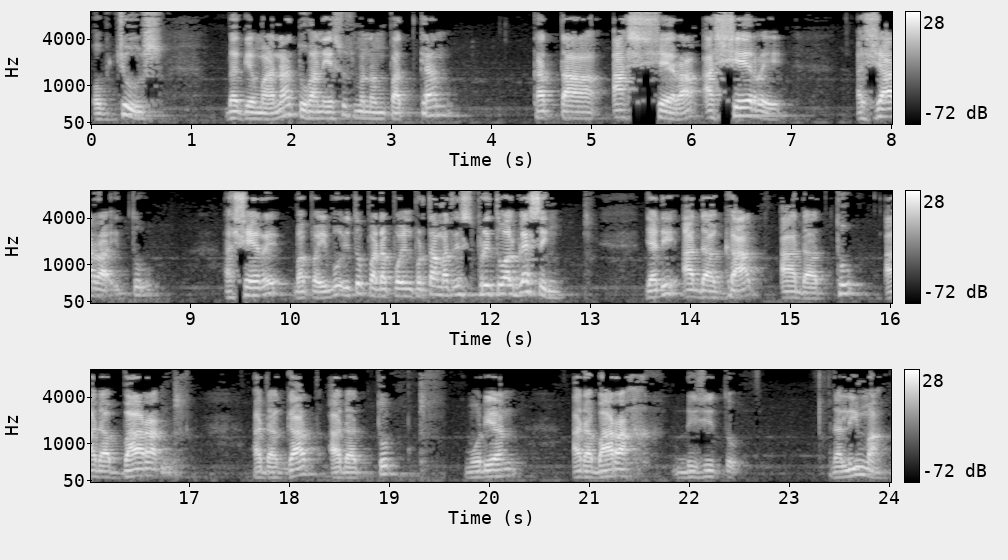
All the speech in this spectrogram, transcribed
of Jews bagaimana Tuhan Yesus menempatkan kata asyera, asyere, asyara itu asyere Bapak Ibu itu pada poin pertama artinya spiritual blessing. Jadi ada God, ada Tub, ada Barak, ada God, ada Tub, Kemudian ada barah di situ. Ada lima.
